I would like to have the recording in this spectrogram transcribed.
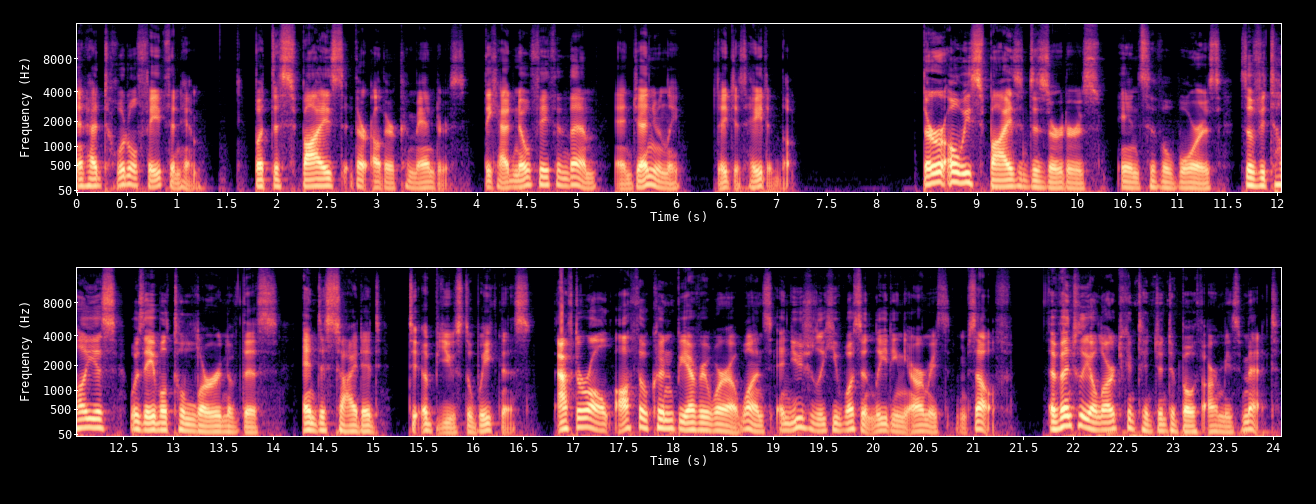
and had total faith in him, but despised their other commanders. They had no faith in them, and genuinely, they just hated them. There are always spies and deserters in civil wars, so Vitellius was able to learn of this and decided to abuse the weakness. After all, Otho couldn't be everywhere at once, and usually he wasn't leading the armies himself. Eventually, a large contingent of both armies met,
